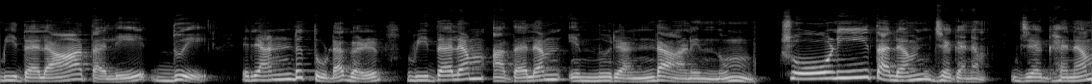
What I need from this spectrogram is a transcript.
വിതലാതലേ ദ്വേ. രണ്ട് തുടകൾ വിതലം അതലം എന്നു രണ്ടാണെന്നും. ക്ഷോണീതലം ജഗനം. ജഘനം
